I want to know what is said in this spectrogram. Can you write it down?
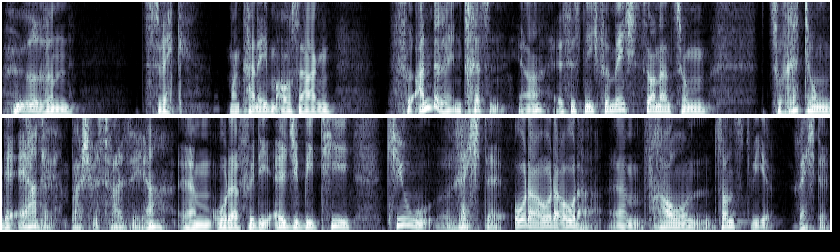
höheren Zweck. Man kann eben auch sagen, für andere Interessen, ja. Es ist nicht für mich, sondern zum, zur Rettung der Erde beispielsweise, ja. Ähm, oder für die LGBTQ-Rechte oder, oder, oder. Ähm, Frauen, sonst wie Rechte.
